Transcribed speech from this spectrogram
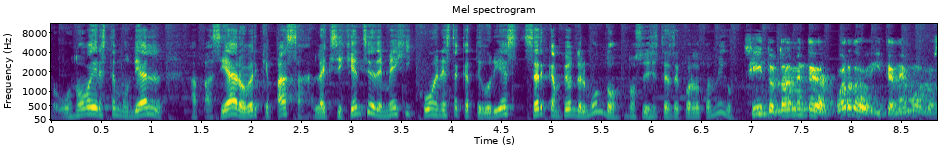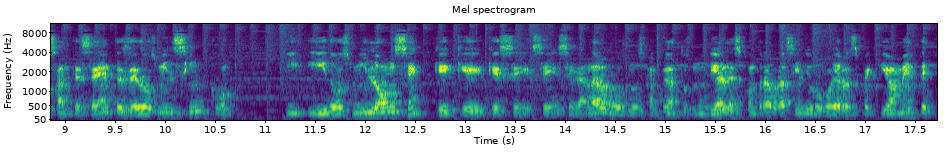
o no va a ir a este mundial a pasear o ver qué pasa. La exigencia de México en esta categoría es ser campeón del mundo. No sé si estás de acuerdo conmigo. Sí, totalmente de acuerdo. Y tenemos los antecedentes de 2005 y, y 2011, que, que, que se, se, se, ganaron los, los campeonatos mundiales contra Brasil y Uruguay respectivamente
